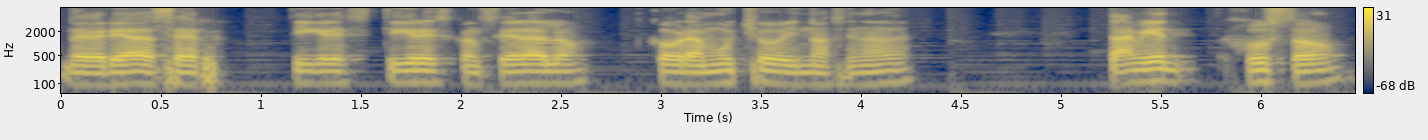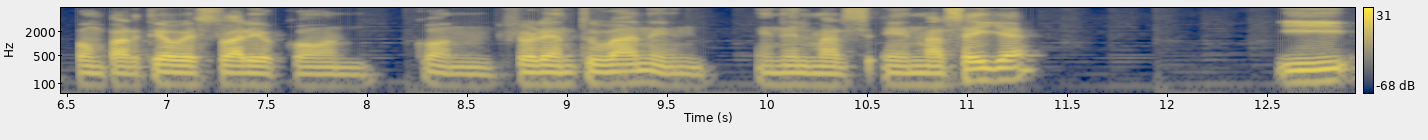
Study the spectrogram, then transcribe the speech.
debería hacer Tigres, Tigres, considéralo, cobra mucho y no hace nada. También justo compartió vestuario con, con Florian Tubán en, en, el en Marsella. Y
